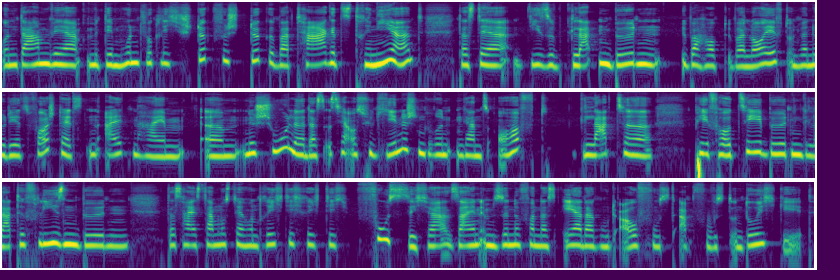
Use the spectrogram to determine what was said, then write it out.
Und da haben wir mit dem Hund wirklich Stück für Stück über Tage trainiert, dass der diese glatten Böden überhaupt überläuft. Und wenn du dir jetzt vorstellst, ein Altenheim, ähm, eine Schule, das ist ja aus hygienischen Gründen ganz oft glatte PVC-Böden, glatte Fliesenböden. Das heißt, da muss der Hund richtig, richtig fußsicher sein im Sinne von, dass er da gut auffußt, abfußt und durchgeht.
